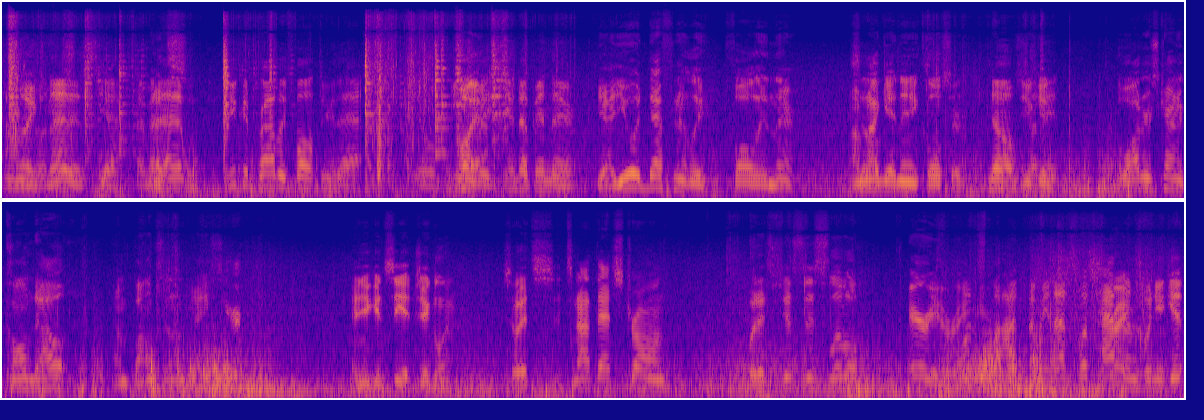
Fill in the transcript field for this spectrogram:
And like, and that is, yeah. I mean, that you could probably fall through that. You know, easily Oh, yeah. end up in there. yeah, you would definitely fall in there. I'm So- not getting any closer. No, You I can- mean, The water's kind of calmed out. I'm bouncing on the ice here, and you can see it jiggling. So it's it's not that strong, but it's just this little area right one spot. I mean, that's what happens when you get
